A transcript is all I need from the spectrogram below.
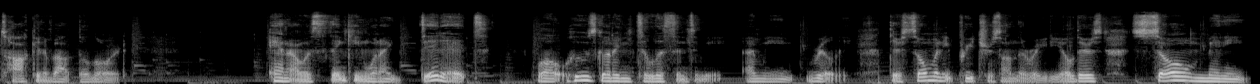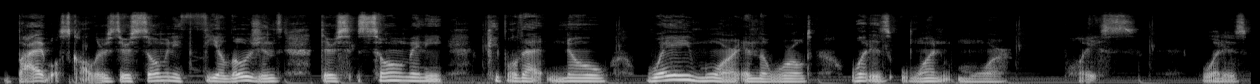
talking about the Lord. And I was thinking when I did it, well, who's going to listen to me? I mean, really, there's so many preachers on the radio. There's so many Bible scholars. There's so many theologians. There's so many people that know way more in the world. What is one more voice? What is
